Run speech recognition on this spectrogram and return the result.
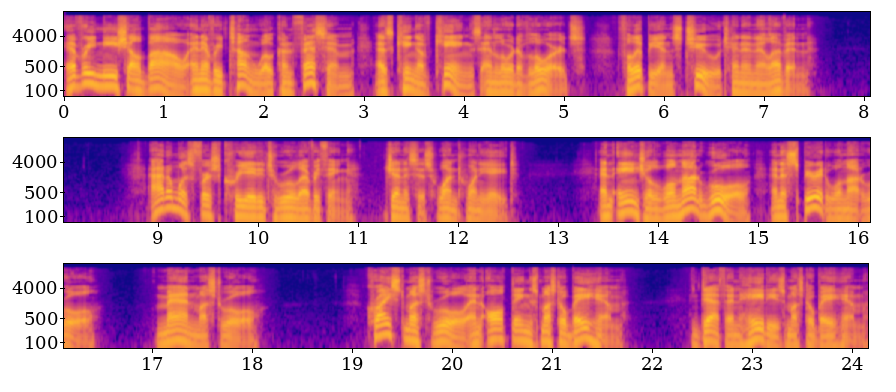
every knee shall bow and every tongue will confess him as King of kings and Lord of lords. Philippians 2 10 and 11. Adam was first created to rule everything. Genesis 1:28. An angel will not rule, and a spirit will not rule. Man must rule. Christ must rule, and all things must obey him. Death and Hades must obey him.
